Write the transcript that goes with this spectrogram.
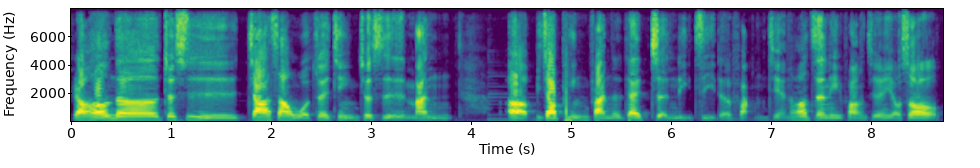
然后呢，就是加上我最近就是蛮呃比较频繁的在整理自己的房间，然后整理房间有时候。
